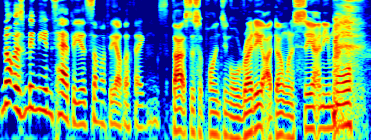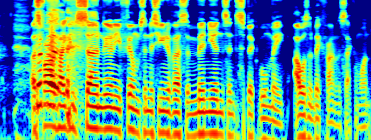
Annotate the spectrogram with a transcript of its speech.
Not as Minions heavy as some of the other things. That's disappointing already. I don't want to see it anymore. As But far as I'm concerned, the only films in this universe are Minions and Despicable Me. I wasn't a big fan of the second one.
